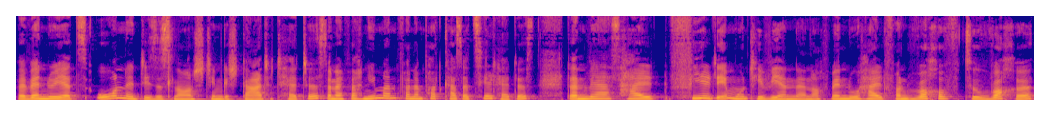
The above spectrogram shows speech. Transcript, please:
Weil wenn du jetzt ohne dieses Launch-Team gestartet hättest und einfach niemand von dem Podcast erzählt hättest, dann wäre es halt viel demotivierender noch, wenn du halt von Woche zu Woche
